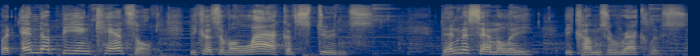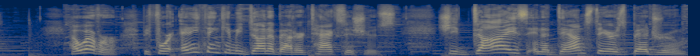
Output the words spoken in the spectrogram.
but end up being canceled because of a lack of students. Then Miss Emily becomes a recluse. However, before anything can be done about her tax issues, she dies in a downstairs bedroom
